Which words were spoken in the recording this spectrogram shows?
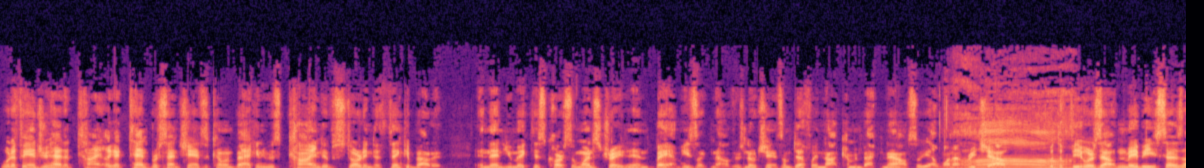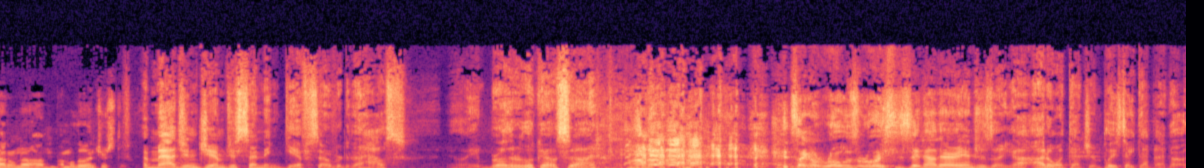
what if Andrew had a tiny like a ten percent chance of coming back and he was kind of starting to think about it, and then you make this Carson Wentz trade and then bam, he's like, no, there's no chance. I'm definitely not coming back now. So yeah, why not reach out, put the feelers out, and maybe he says, I don't know, I'm, I'm a little interested. Imagine Jim just sending gifts over to the house. Like, brother, look outside. it's like a Rolls Royce sitting out there. Andrew's like, I, I don't want that, Jim. Please take that back. "Uh,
